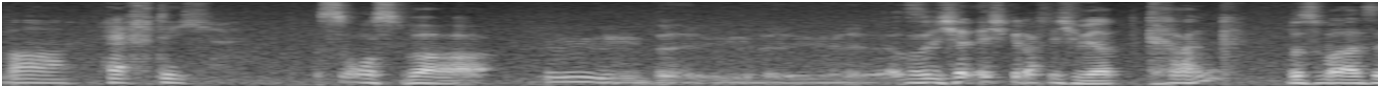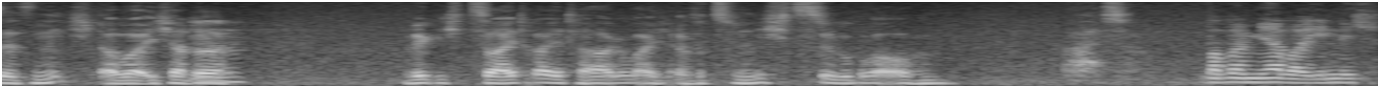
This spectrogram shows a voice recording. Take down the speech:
war heftig. Soest war übel, übel, übel. Also ich hätte echt gedacht, ich wäre krank. Das war es jetzt nicht, aber ich hatte Mhm. wirklich zwei, drei Tage, war ich einfach zu nichts zu gebrauchen. Also, War bei mir aber ähnlich.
